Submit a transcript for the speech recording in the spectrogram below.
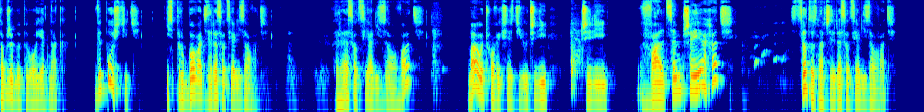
dobrze by było jednak wypuścić i spróbować zresocjalizować Resocjalizować? Mały człowiek się zdziwił, czyli, czyli walcem przejechać? Co to znaczy resocjalizować?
